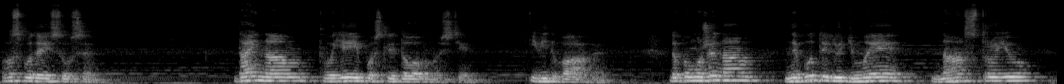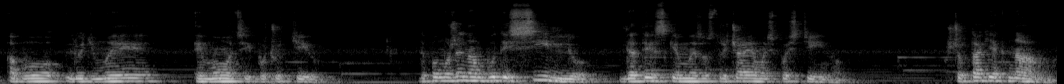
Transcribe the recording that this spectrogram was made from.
Господи Ісусе, дай нам Твоєї послідовності і відваги. Допоможи нам не бути людьми настрою або людьми емоцій, почуттів. Допоможи нам бути сіллю для тих, з ким ми зустрічаємось постійно, щоб так як нам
